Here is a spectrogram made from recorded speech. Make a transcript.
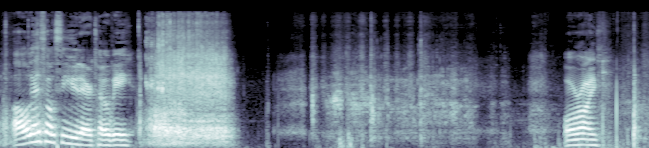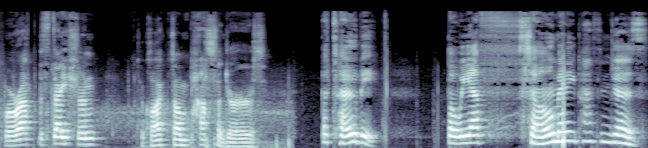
I guess I'll see you there, Toby. Alright. We're at the station to collect some passengers. But Toby, but we have so many passengers.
